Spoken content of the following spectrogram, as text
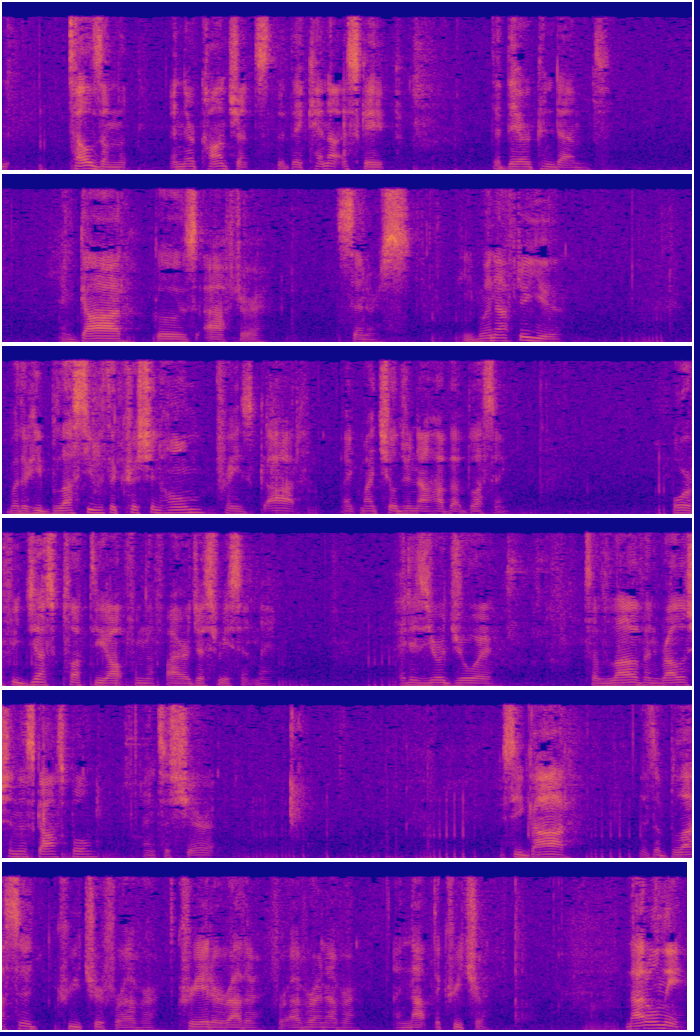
tells them in their conscience that they cannot escape, that they are condemned. And God goes after sinners. He went after you. Whether He blessed you with a Christian home, praise God, like my children now have that blessing. Or if He just plucked you out from the fire just recently. It is your joy to love and relish in this gospel and to share it. You see, God is a blessed creature forever, creator rather, forever and ever, and not the creature. Not only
